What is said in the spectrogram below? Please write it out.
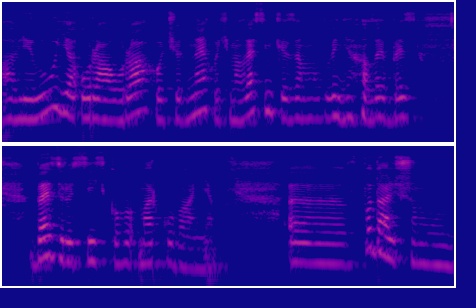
Алілуя, ура, ура! Хоч одне, хоч малесеньке замовлення, але без, без російського маркування. Е, в подальшому,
